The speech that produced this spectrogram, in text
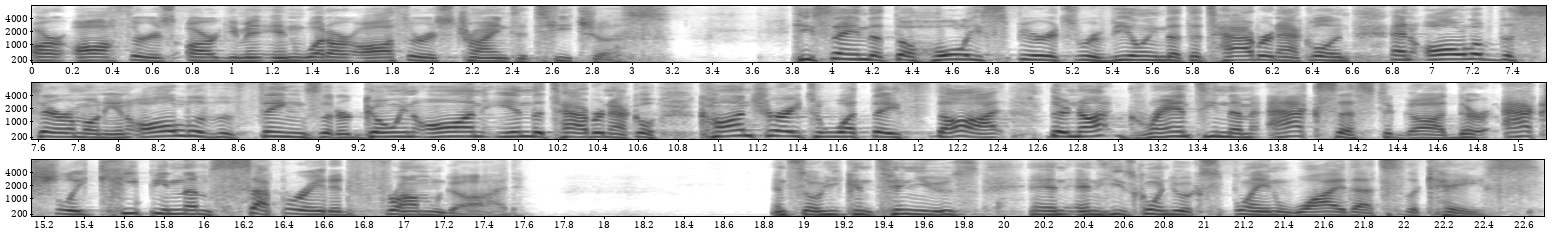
our author's argument, in what our author is trying to teach us. He's saying that the Holy Spirit's revealing that the tabernacle and, and all of the ceremony and all of the things that are going on in the tabernacle, contrary to what they thought, they're not granting them access to God. They're actually keeping them separated from God. And so he continues and, and he's going to explain why that's the case.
